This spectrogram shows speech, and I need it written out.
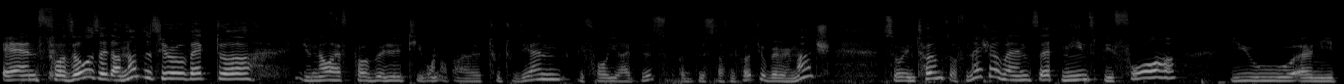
And for those that are not the zero vector, you now have probability 1 over 2 to the n. Before you had this, but this doesn't hurt you very much. So in terms of measurements, that means before you uh, need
